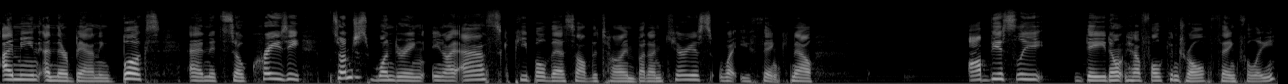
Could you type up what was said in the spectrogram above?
I mean, and they're banning books, and it's so crazy. So I'm just wondering, you know, I ask people this all the time, but I'm curious what you think. Now, obviously, they don't have full control, thankfully,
